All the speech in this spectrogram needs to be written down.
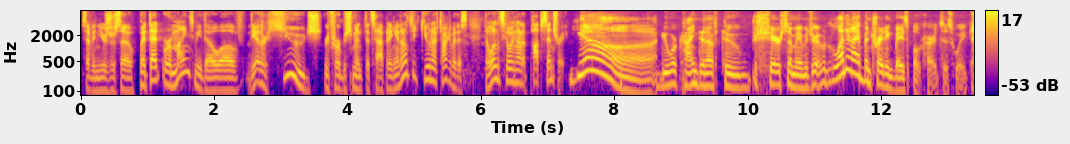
seven years or so. But that reminds me though of the other huge refurbishment that's happening. I don't think you and I've talked about this. The one that's going on at Pop Century. Yeah, you were kind enough to share some imagery. Len and I have been trading baseball cards this week.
